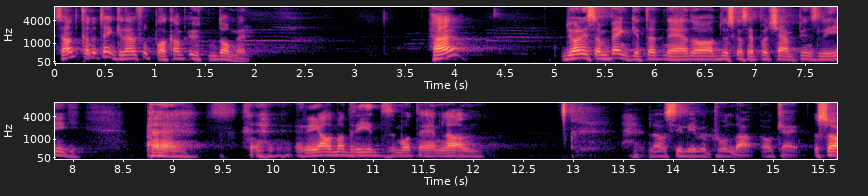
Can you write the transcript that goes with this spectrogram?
Sant? Kan du tenke deg en fotballkamp uten dommer? Hæ? Du har liksom benket deg ned, og du skal se på Champions League. Real Madrid mot en eller annen La oss si Liverpool, da. Ok. Så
